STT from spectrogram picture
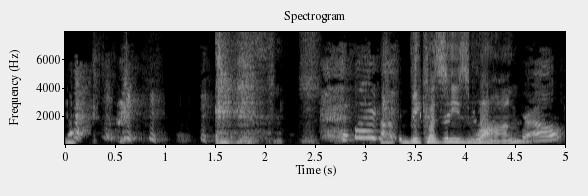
like, uh, because he's wrong bro.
